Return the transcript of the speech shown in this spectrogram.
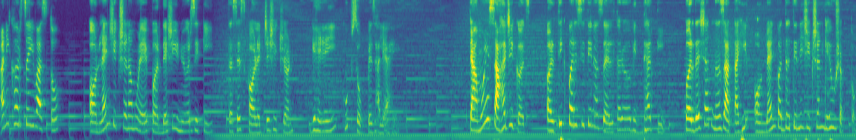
आणि खर्चही वाचतो. ऑनलाईन शिक्षणामुळे परदेशी युनिव्हर्सिटी तसेच कॉलेजचे शिक्षण घेणेही खूप सोपे झाले आहे. त्यामुळे साहजिकच आर्थिक परिस्थिती नसेल तर विद्यार्थी परदेशात न जाताही ऑनलाईन पद्धतीने शिक्षण घेऊ शकतो.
